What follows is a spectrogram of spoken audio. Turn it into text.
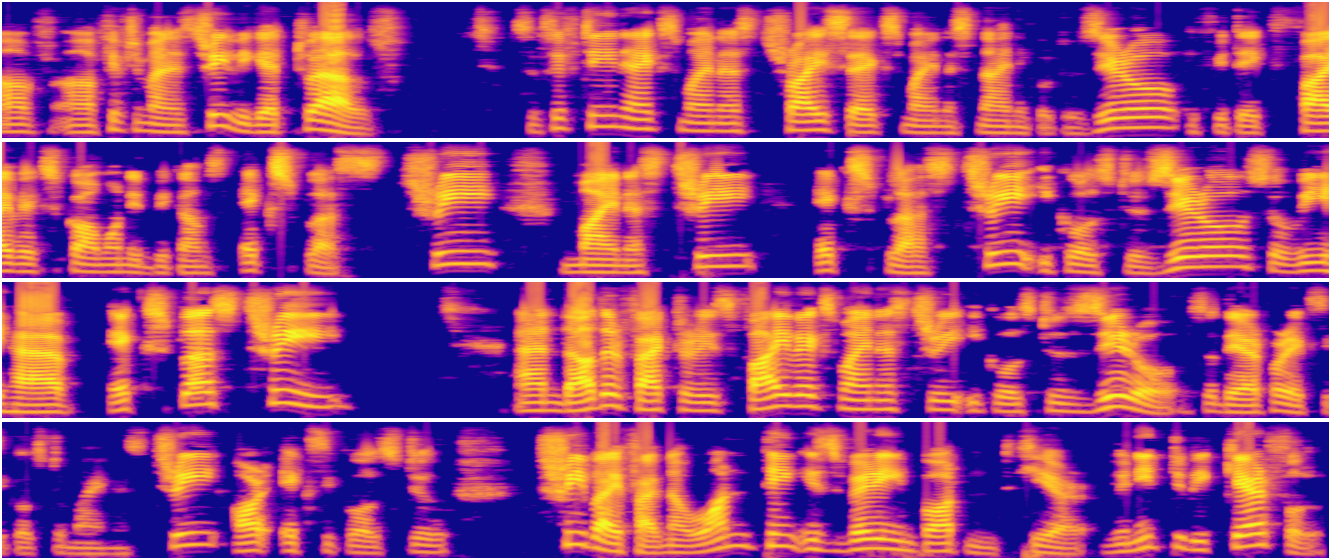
of uh, 15 minus 3 we get 12 so 15x minus thrice x minus 9 equal to 0 if we take 5x common it becomes x plus 3 minus 3 x plus 3 equals to 0 so we have x plus 3 and the other factor is 5x minus 3 equals to 0 so therefore x equals to minus 3 or x equals to 3 by 5 now one thing is very important here. We need to be careful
